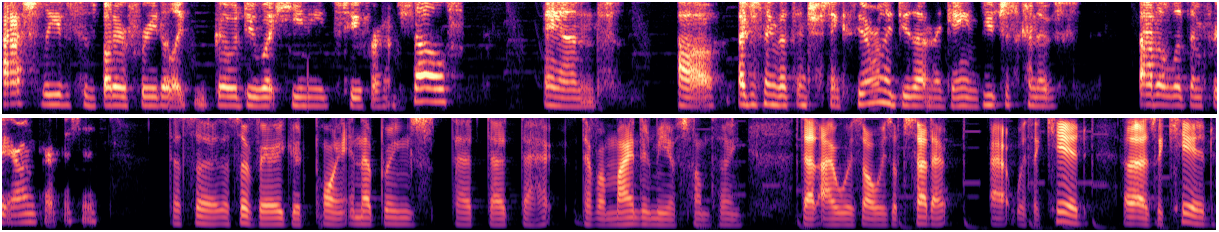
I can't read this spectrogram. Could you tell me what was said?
ash leaves his butterfree to like go do what he needs to for himself. And uh, i just think that's interesting because you don't really do that in the games. You just kind of battle with them for your own purposes. That's a that's a very good point, and that brings that that that that reminded me of something that I was always upset at, at with a kid uh, as a kid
